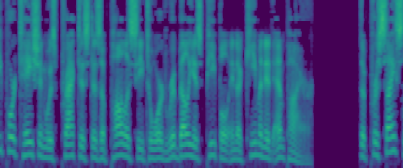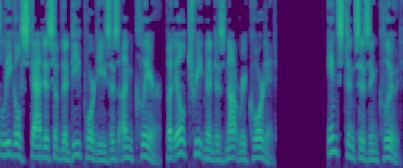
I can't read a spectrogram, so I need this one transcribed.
Deportation was practiced as a policy toward rebellious people in Achaemenid Empire. The precise legal status of the deportees is unclear, but ill treatment is not recorded. Instances include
